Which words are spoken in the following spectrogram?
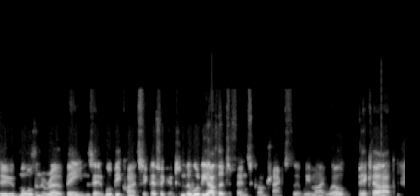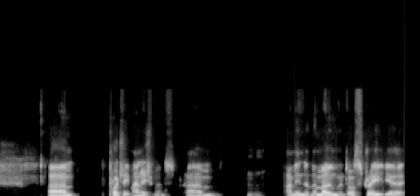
to more than a row of beans. It will be quite significant, and there will be other defence contracts that we might well pick up. Um, project management. Um, mm-hmm. I mean, at the moment, Australia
